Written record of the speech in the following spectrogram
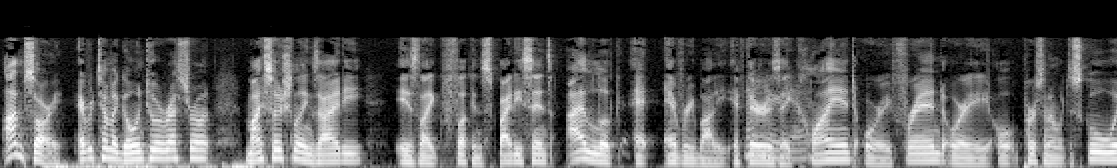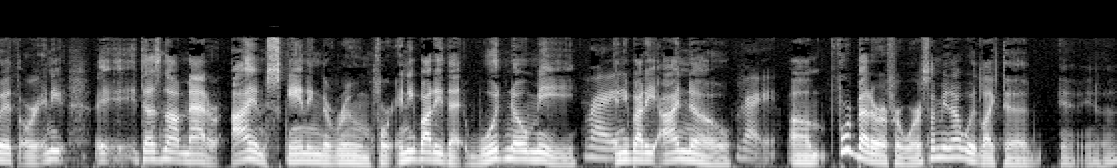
I'm sorry. Every time I go into a restaurant, my social anxiety is like fucking spidey sense. I look at everybody. If there is a ya. client or a friend or a person I went to school with or any, it, it does not matter. I am scanning the room for anybody that would know me, Right. Anybody I know, Right. um, for better or for worse. I mean, I would like to, eh, you know,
